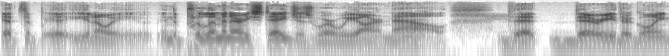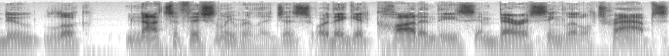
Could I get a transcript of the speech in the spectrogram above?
at the you know in the preliminary stages where we are now, that they're either going to look not sufficiently religious or they get caught in these embarrassing little traps.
